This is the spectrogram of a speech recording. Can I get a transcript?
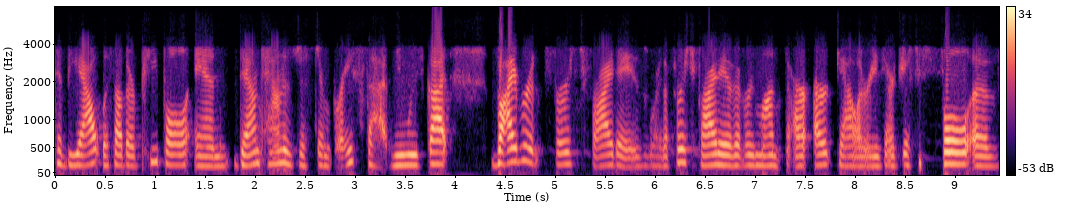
to be out with other people and downtown has just embraced that. I mean, we've got vibrant First Fridays where the first Friday of every month our art galleries are just full of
